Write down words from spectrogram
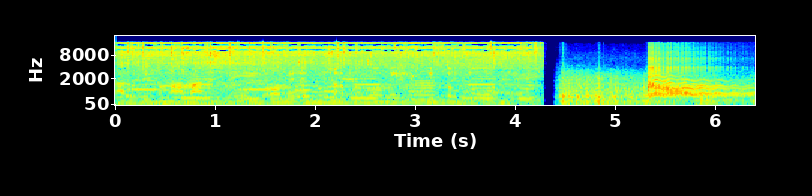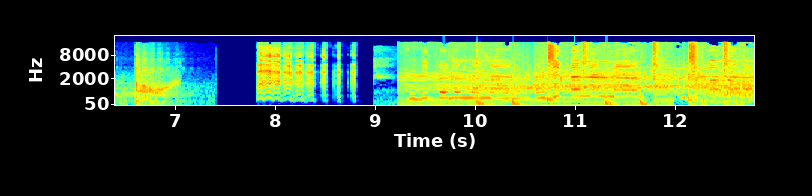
Lalo dito mga matis, may omelette. Sarap ng omelette. Itlog to. Andito na naman, andito na naman, andito na naman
